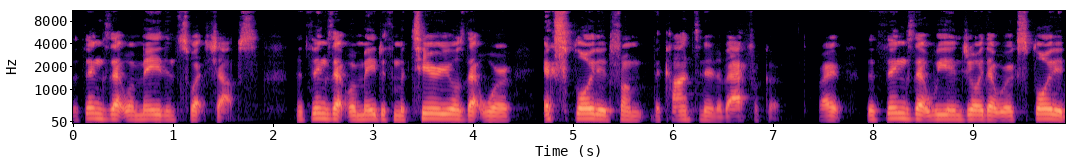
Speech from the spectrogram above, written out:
the things that were made in sweatshops, the things that were made with materials that were exploited from the continent of Africa, right? The things that we enjoy that were exploited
